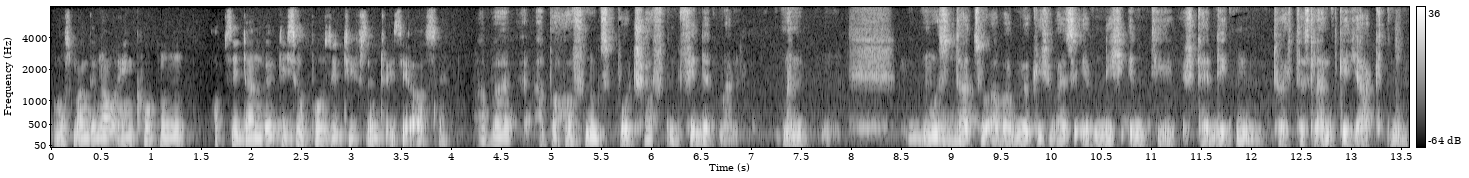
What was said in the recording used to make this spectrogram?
muss man genau hingucken, ob sie dann wirklich so positiv sind, wie sie aussehen. Aber, aber Hoffnungsbotschaften findet man. Man muss mhm. dazu aber möglicherweise eben nicht in die ständigen durch das Land gejagten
